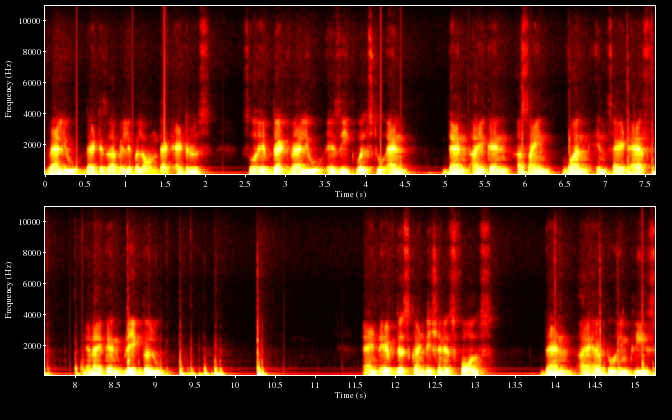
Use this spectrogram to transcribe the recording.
value that is available on that address. So if that value is equals to n then I can assign 1 inside f and I can break the loop. And if this condition is false then I have to increase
